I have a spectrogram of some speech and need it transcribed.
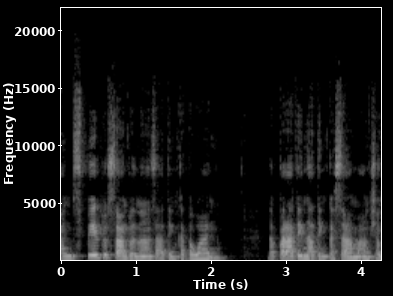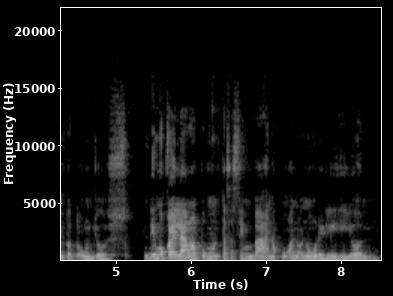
Ang Espiritu Santo na sa ating katawan, na parating nating kasama ang siyang totoong Diyos. Hindi mo kailangan pumunta sa simbahan na kung ano-anong relihiyon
